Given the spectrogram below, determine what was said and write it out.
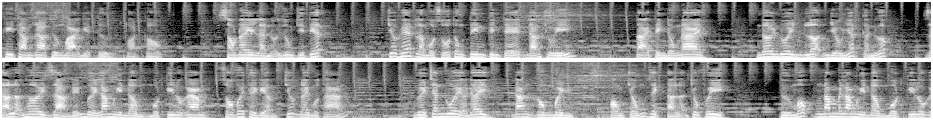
khi tham gia thương mại điện tử toàn cầu. Sau đây là nội dung chi tiết. Trước hết là một số thông tin kinh tế đáng chú ý. Tại tỉnh Đồng Nai, nơi nuôi lợn nhiều nhất cả nước, giá lợn hơi giảm đến 15.000 đồng một kg so với thời điểm trước đây một tháng. Người chăn nuôi ở đây đang gồng mình phòng chống dịch tả lợn châu Phi. Từ mốc 55.000 đồng một kg,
